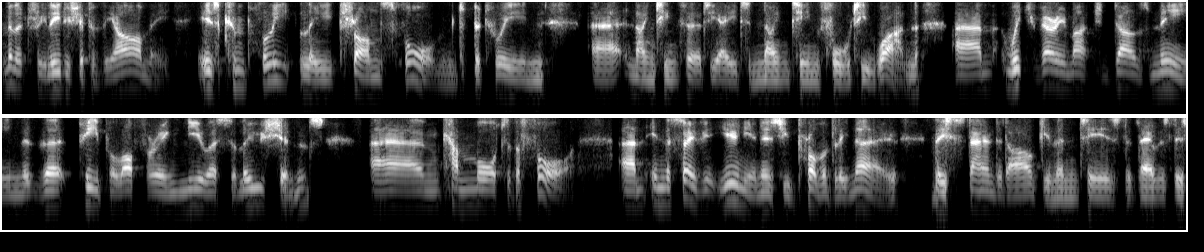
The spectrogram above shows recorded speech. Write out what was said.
military leadership of the army is completely transformed between uh, 1938 and 1941, um, which very much does mean that people offering newer solutions um, come more to the fore. Um, in the Soviet Union, as you probably know, the standard argument is that there was this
